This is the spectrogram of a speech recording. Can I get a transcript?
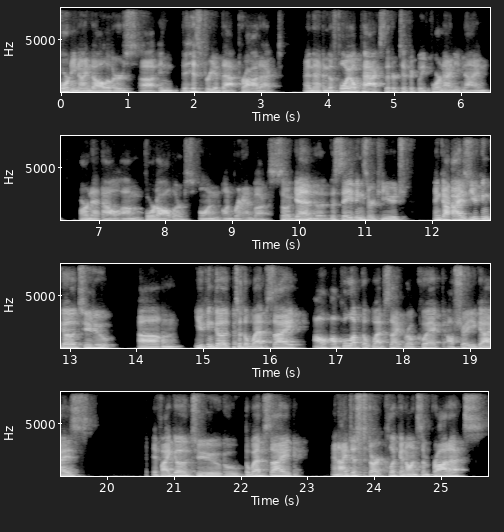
$49 uh, in the history of that product. And then the foil packs that are typically $4.99 are now um, $4 on on brand bucks. So again, the, the savings are huge. And guys, you can go to um, you can go to the website. I'll, I'll pull up the website real quick. I'll show you guys. If I go to the website and I just start clicking on some products,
